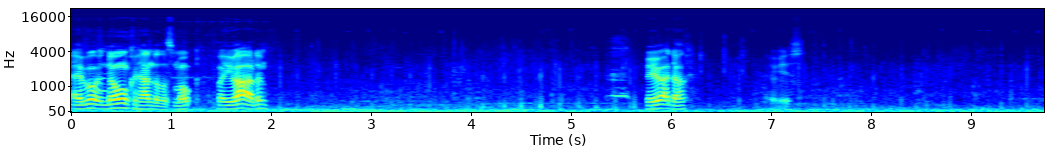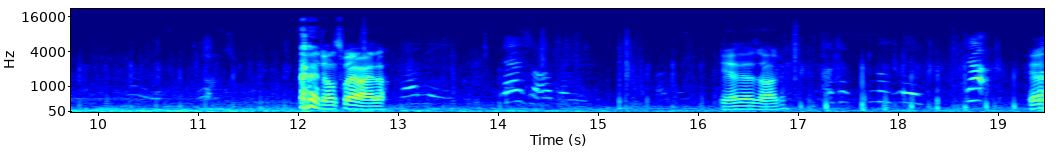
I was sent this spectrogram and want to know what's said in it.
Everyone, no one could handle the smoke. Where you at, Adam? Where you at, dog? There he is. Don't swear either. Yeah, there's Arden. Yeah,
